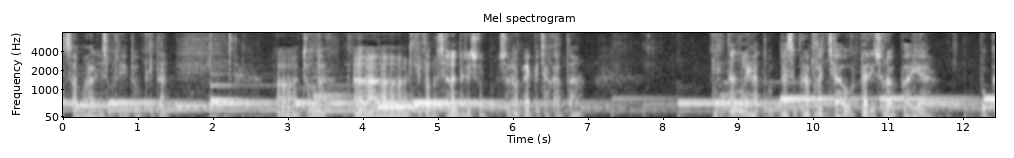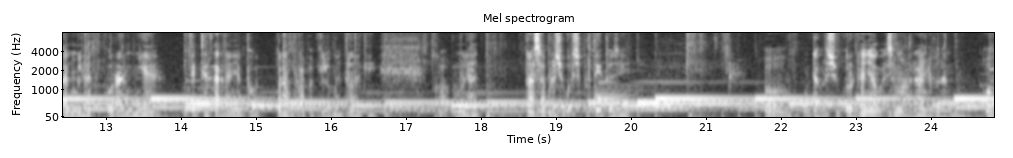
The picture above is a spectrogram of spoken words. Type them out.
Sama halnya seperti itu. Kita uh, contoh uh, kita berjalan dari Surabaya ke Jakarta. Kita ngelihat udah seberapa jauh dari Surabaya. Bukan melihat kurangnya ke Jakartanya kurang berapa kilometer lagi. Kalau melihat rasa bersyukur seperti itu sih? Oh udah bersyukur udah nyampe Semarang gitu kan. Oh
